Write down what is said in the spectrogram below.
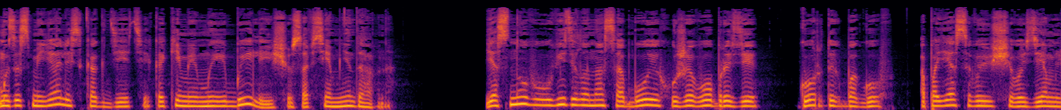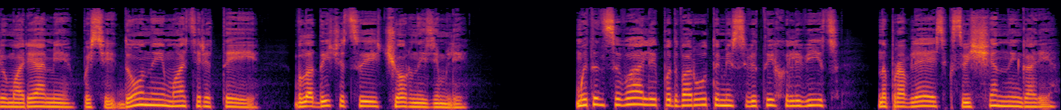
Мы засмеялись, как дети, какими мы и были еще совсем недавно. Я снова увидела нас обоих уже в образе гордых богов опоясывающего землю морями Посейдона и матери Теи, владычицы Черной земли. Мы танцевали под воротами святых львиц, направляясь к священной горе.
